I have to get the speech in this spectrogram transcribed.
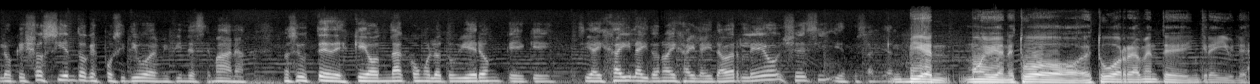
lo que yo siento que es positivo de mi fin de semana. No sé ustedes qué onda, cómo lo tuvieron, que, que si hay highlight o no hay highlight. A ver, Leo, Jesse y después Alian. Bien, muy bien, estuvo, estuvo realmente increíble.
